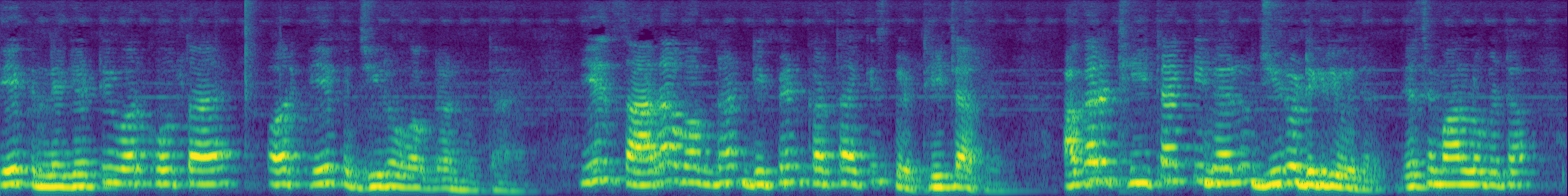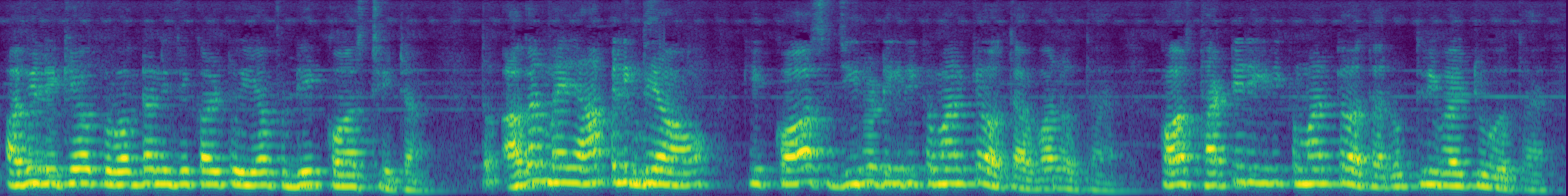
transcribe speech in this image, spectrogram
एक नेगेटिव वर्क होता है और एक ज़ीरो वर्क डन होता है। ये सारा वर्क डन डिपेंड करता है किस पे? थीटा पे। अगर थीटा की वैल्यू ज़ीरो डिग्री हो जाए, जैसे मान लो बेटा, अभी लिखे हो कि work done is equal to F D cos theta. तो अगर मैं यहाँ पे लिख दिया हूँ कि कॉस ज़ीरो डिग्री का मान क्या होता है? वन होता है। कॉस थर्टी डिग्री का मान क्या होता है? रूट थ्री बाई टू होता है।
